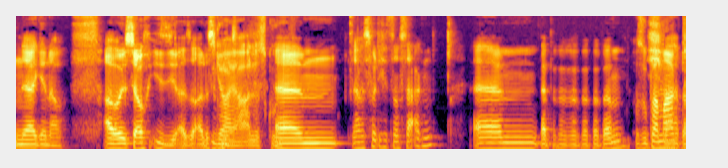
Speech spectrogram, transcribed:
Ja, genau. Aber ist ja auch easy, also alles gut. Ja, ja, alles gut. Ähm, was wollte ich jetzt noch sagen? Ähm, Supermarkt.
